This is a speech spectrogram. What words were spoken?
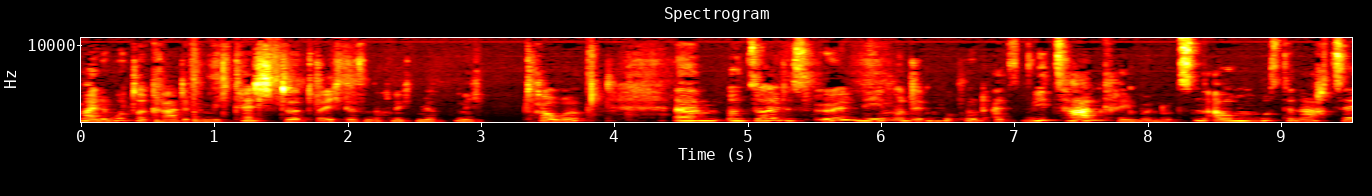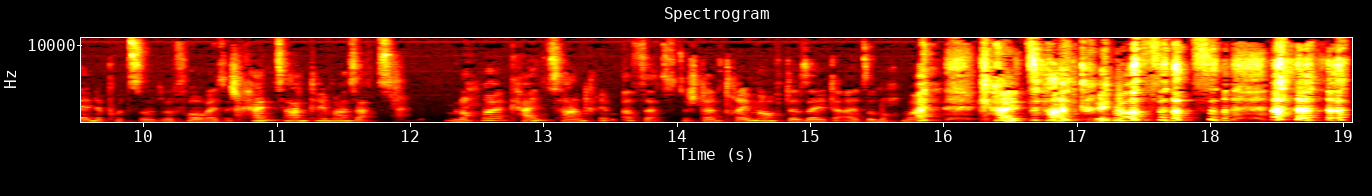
meine Mutter gerade für mich testet, weil ich das noch nicht mir nicht traue. Ähm, man soll das Öl nehmen und, in, und als wie Zahncreme benutzen, aber man muss danach Zähne putzen davor, weil es ist kein Zahncremeersatz. Nochmal kein Zahncremeersatz. Das stand dreimal auf der Seite, also nochmal kein Zahncremeersatz.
